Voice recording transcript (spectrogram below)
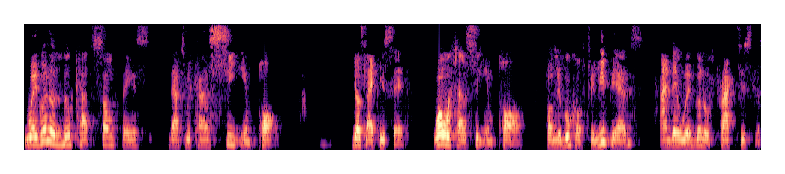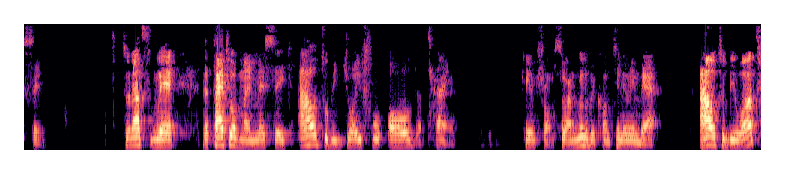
we're going to look at some things that we can see in Paul. Just like he said, what we can see in Paul from the book of Philippians, and then we're going to practice the same. So that's where the title of my message, How to Be Joyful All the Time, came from. So I'm going to be continuing there. How to be what?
